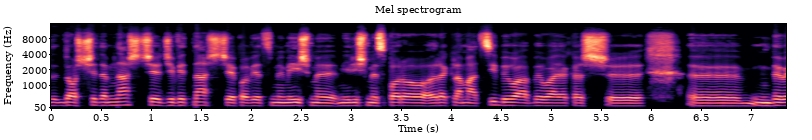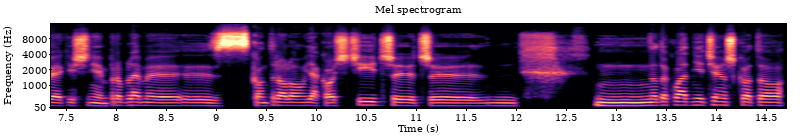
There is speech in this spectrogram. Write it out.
do 17-19 powiedzmy mieliśmy, mieliśmy sporo reklamacji, była, była jakaś, y, były jakieś, nie wiem, problemy z kontrolą jakości, czy, czy No dokładnie ciężko to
